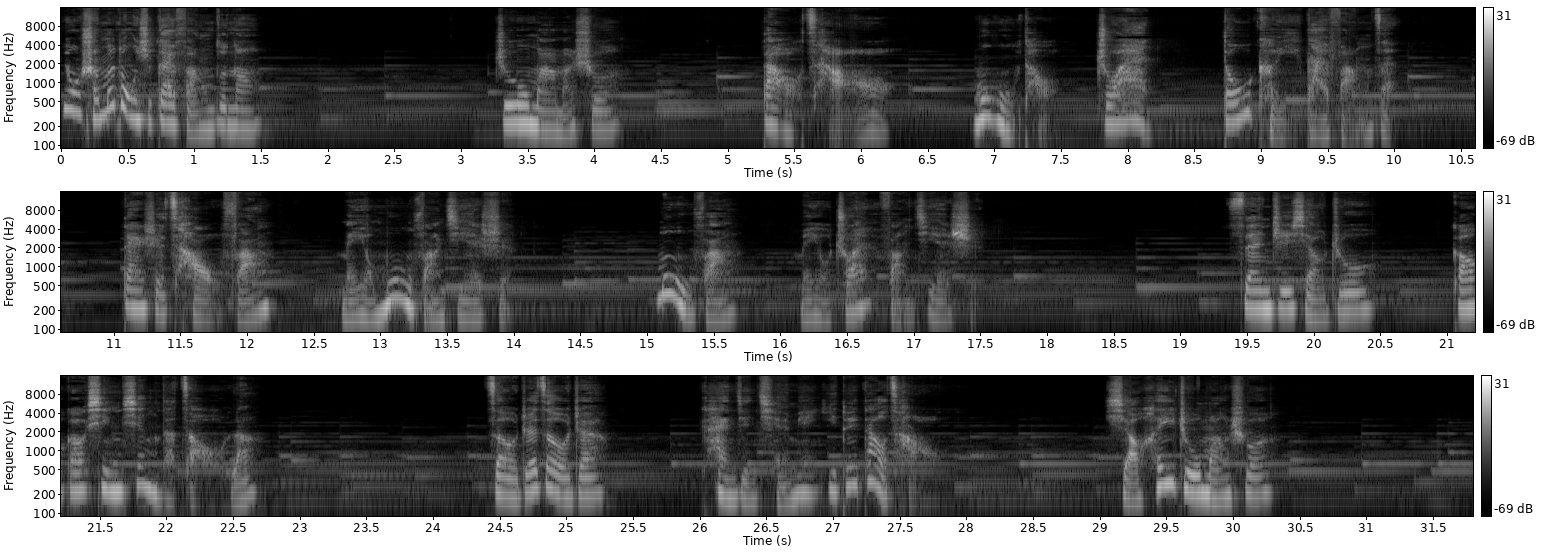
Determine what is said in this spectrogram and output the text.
用什么东西盖房子呢？”猪妈妈说：“稻草、木头、砖都可以盖房子，但是草房没有木房结实，木房没有砖房结实。”三只小猪高高兴兴地走了。走着走着。看见前面一堆稻草，小黑猪忙说：“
